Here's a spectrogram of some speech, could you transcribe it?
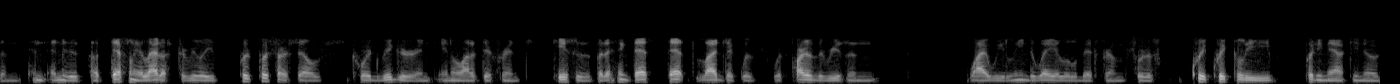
and and, and it uh, definitely allowed us to really put, push ourselves toward rigor in, in a lot of different cases. But I think that that logic was was part of the reason why we leaned away a little bit from sort of quick quickly putting out you know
